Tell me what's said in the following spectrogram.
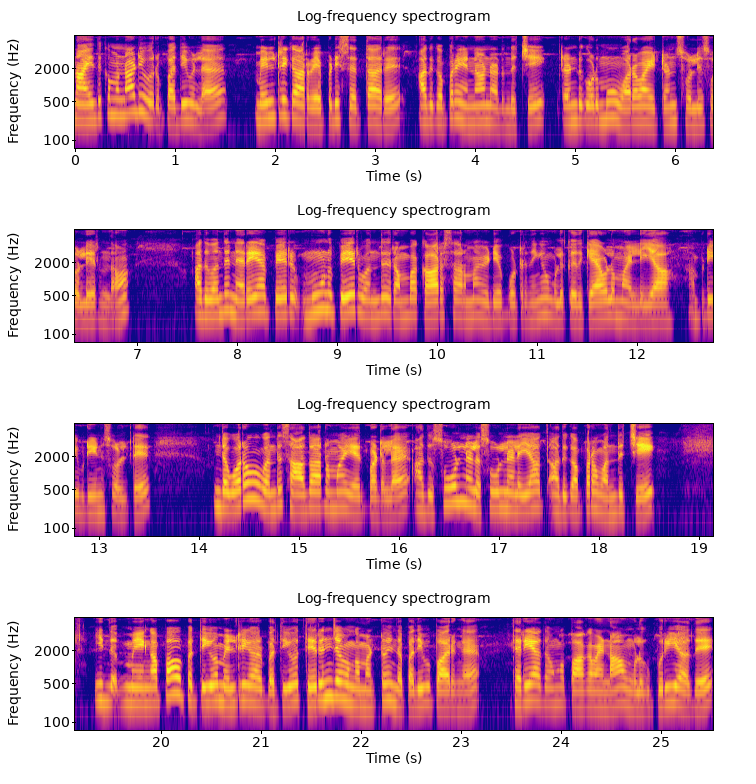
நான் இதுக்கு முன்னாடி ஒரு பதிவில் மிலிட்ரிக்காரர் எப்படி செத்தார் அதுக்கப்புறம் என்ன நடந்துச்சு ரெண்டு குடும்பமும் உறவாயிட்டோன்னு சொல்லி சொல்லியிருந்தோம். அது வந்து நிறையா பேர் மூணு பேர் வந்து ரொம்ப காரசாரமாக வீடியோ போட்டிருந்தீங்க உங்களுக்கு அது கேவலமாக இல்லையா அப்படி இப்படின்னு சொல்லிட்டு. இந்த உறவு வந்து சாதாரணமாக ஏற்படலை. அது சூழ்நிலை சூழ்நிலையாக அதுக்கப்புறம் வந்துச்சு. இந்த எங்கள் அப்பாவை பற்றியோ மிலிட்ரிக்காரர் பற்றியோ தெரிஞ்சவங்க மட்டும் இந்த பதிவு பாருங்கள் தெரியாதவங்க பார்க்க வேண்டாம் உங்களுக்கு புரியாது.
